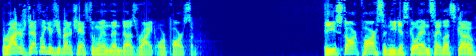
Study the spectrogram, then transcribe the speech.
But Rogers definitely gives you a better chance to win than does Wright or Parson. Do you start Parson? You just go ahead and say, "Let's go.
